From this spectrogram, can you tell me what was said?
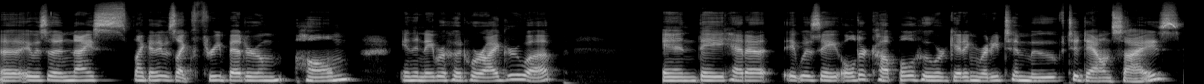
Uh, it was a nice, like it was like three bedroom home in the neighborhood where I grew up, and they had a. It was a older couple who were getting ready to move to downsize,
